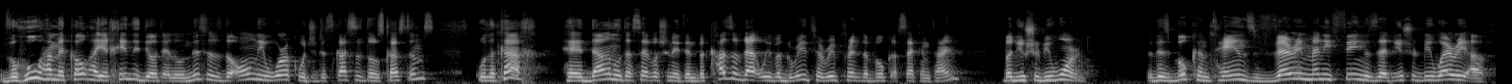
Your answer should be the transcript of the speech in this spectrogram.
And this is the only work which discusses those customs. And because of that, we've agreed to reprint the book a second time. But you should be warned that this book contains very many things that you should be wary of.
